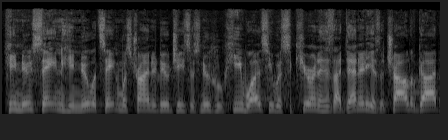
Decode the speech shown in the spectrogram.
He knew Satan. He knew what Satan was trying to do. Jesus knew who he was. He was secure in his identity as a child of God.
